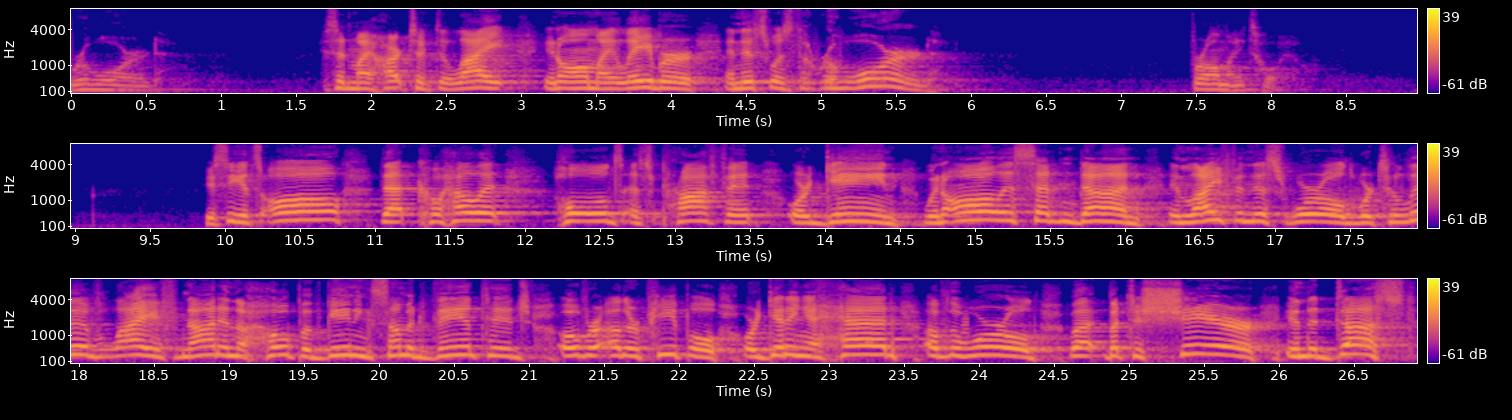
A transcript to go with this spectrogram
reward. He said, My heart took delight in all my labor, and this was the reward for all my toil. You see, it's all that Kohelet holds as profit or gain when all is said and done in life in this world. We're to live life not in the hope of gaining some advantage over other people or getting ahead of the world, but, but to share in the dust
